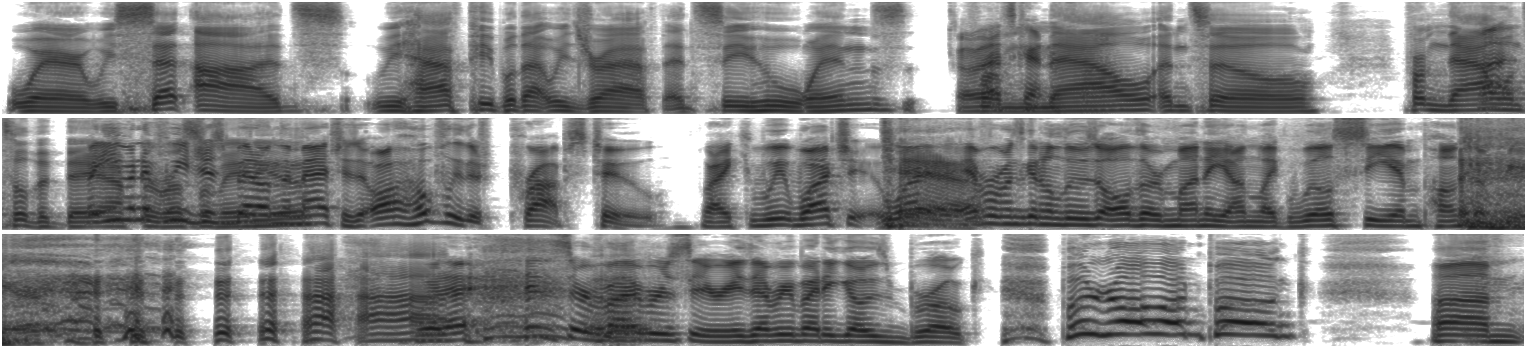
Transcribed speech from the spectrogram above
where we set odds, we have people that we draft and see who wins Oh, from now until from now Uh, until the day. But even if we just bet on the matches, oh, hopefully there's props too. Like we watch, Yeah. everyone's gonna lose all their money on like we'll see him Punk appear. In Survivor Series, everybody goes broke. Put it all on Punk. Um,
